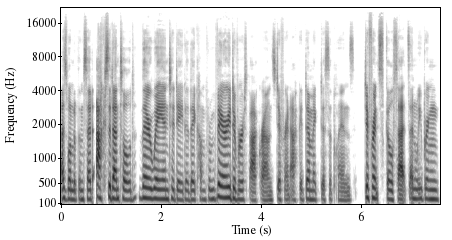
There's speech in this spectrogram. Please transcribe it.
as one of them said, accidental their way into data. They come from very diverse backgrounds, different academic disciplines, different skill sets, and we bring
